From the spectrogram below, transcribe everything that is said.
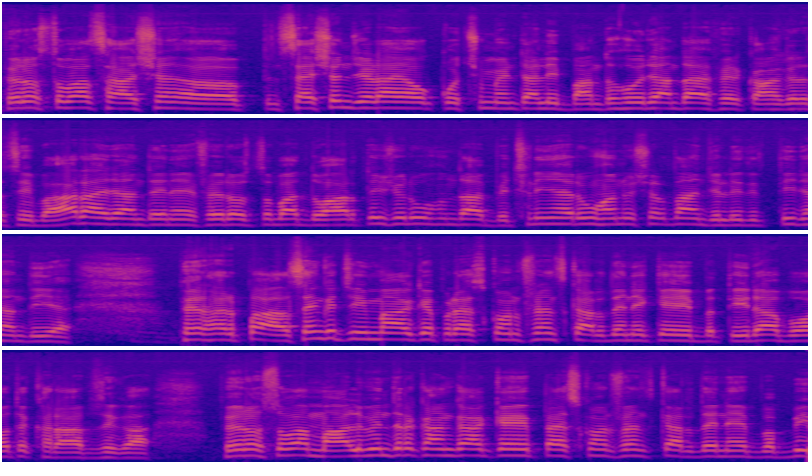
ਫਿਰ ਉਸ ਤੋਂ ਬਾਅਦ ਸੈਸ਼ਨ ਸੈਸ਼ਨ ਜਿਹੜਾ ਹੈ ਉਹ ਕੁਝ ਮਿੰਟਾਂ ਲਈ ਬੰਦ ਹੋ ਜਾਂਦਾ ਹੈ। ਫਿਰ ਕਾਂਗਰਸੀ ਬਾਹਰ ਆ ਜਾਂਦੇ ਨੇ। ਫਿਰ ਉਸ ਤੋਂ ਬਾਅਦ ਦੁਆਰ ਤੇ ਸ਼ੁਰੂ ਹੁੰਦਾ ਵਿਛੜੀਆਂ ਰੂਹਾਂ ਨੂੰ ਸ਼ਰਧਾਂਜਲੀ ਦਿੱਤੀ ਜਾਂਦੀ ਹੈ। ਫਿਰ ਹਰਪਾਲ ਸਿੰਘ ਚੀਮਾ ਆ ਕੇ ਪ੍ਰੈਸ ਕਾਨਫਰੰਸ ਕਰਦੇ ਨੇ ਕਿ ਬਤੀਰਾ ਬਹੁਤ ਖਰਾਬ ਸੀਗਾ। ਫਿਰ ਉਸ ਤੋਂ ਬਾਅਦ ਮਾਲਵਿੰਦਰ ਕੰਗ ਆ ਕੇ ਪ੍ਰੈਸ ਕਾਨਫਰੰਸ ਕਰਦੇ ਨੇ। ਬੱਬੀ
